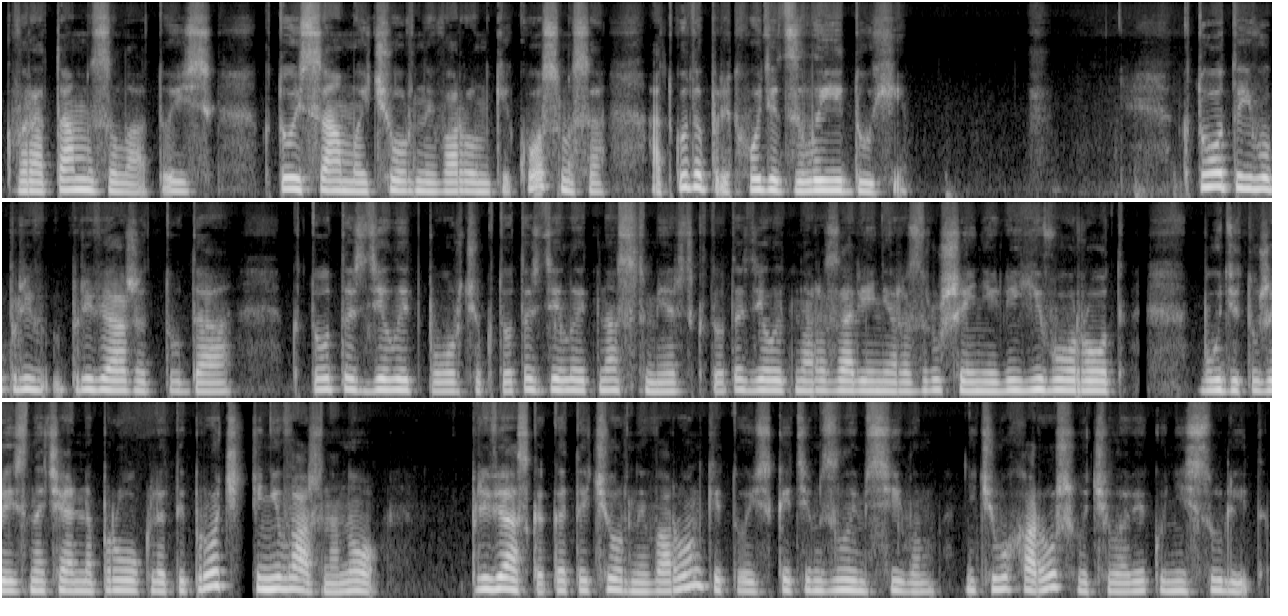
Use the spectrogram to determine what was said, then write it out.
к воротам зла, то есть к той самой черной воронке космоса, откуда приходят злые духи. Кто-то его при, привяжет туда, кто-то сделает порчу, кто-то сделает на смерть, кто-то сделает на разорение, разрушение, или его род будет уже изначально проклят и прочее, неважно, но привязка к этой черной воронке, то есть к этим злым силам, ничего хорошего человеку не сулит.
